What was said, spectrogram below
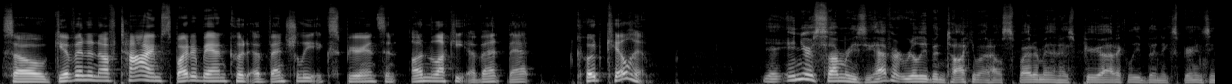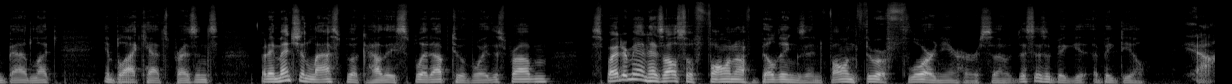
So, given enough time, Spider Man could eventually experience an unlucky event that could kill him. yeah. In your summaries, you haven't really been talking about how Spider-Man has periodically been experiencing bad luck in Black Cat's presence. But I mentioned last book how they split up to avoid this problem. Spider-Man has also fallen off buildings and fallen through a floor near her, so this is a big a big deal. Yeah.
